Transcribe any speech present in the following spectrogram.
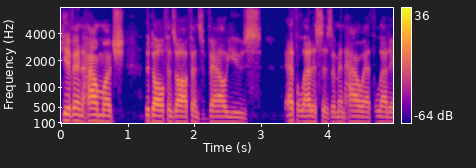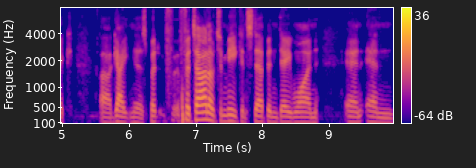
given how much the Dolphins' offense values athleticism and how athletic uh, Guyton is. But F- Fautanu, to me, can step in day one and and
